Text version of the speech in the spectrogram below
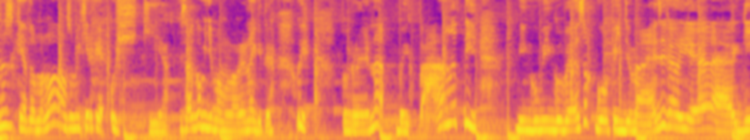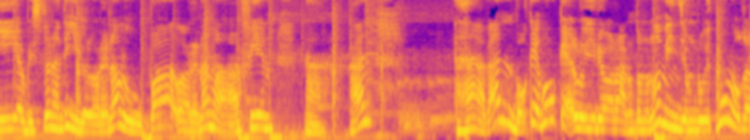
terus kayak temen lo langsung mikir kayak wih kia misalnya gue minjem sama Lorena gitu ya wih Lorena baik banget nih. Minggu-minggu besok gue pinjem aja kali ya lagi. Habis itu nanti juga Lorena lupa Lorena maafin. Nah kan? Ah kan? Bokek-bokek lu jadi orang. Temen lu minjem duit mulu ke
